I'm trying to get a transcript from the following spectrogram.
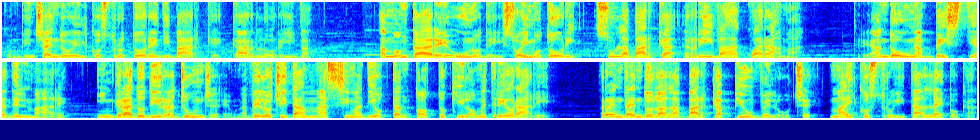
convincendo il costruttore di barche Carlo Riva a montare uno dei suoi motori sulla barca Riva Acquarama, creando una bestia del mare in grado di raggiungere una velocità massima di 88 km orari, rendendola la barca più veloce mai costruita all'epoca.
